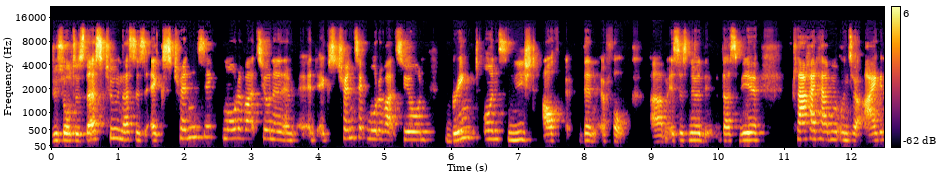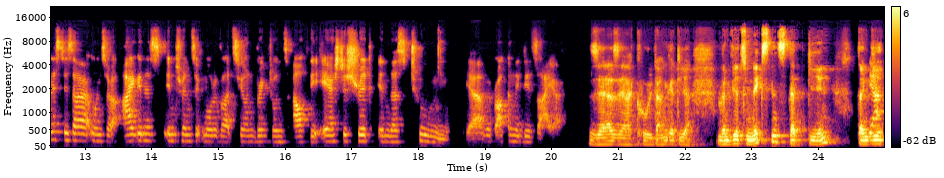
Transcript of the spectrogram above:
du solltest das tun. Das ist Extrinsic Motivation. Und Extrinsic Motivation bringt uns nicht auf den Erfolg. Ähm, es ist nur, dass wir Klarheit haben, unser eigenes Desire, unsere eigenes Intrinsic Motivation bringt uns auf den ersten Schritt in das Tun. Ja, wir brauchen die Desire. Sehr, sehr cool, danke dir. Wenn wir zum nächsten Step gehen, dann ja. geht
